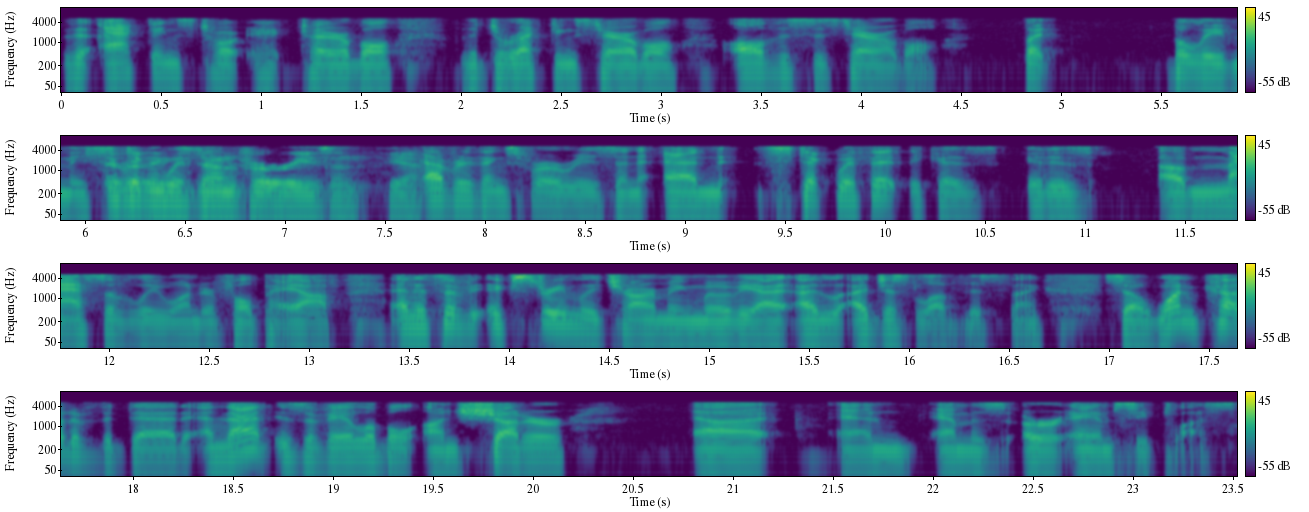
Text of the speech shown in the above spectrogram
the acting's tor- terrible, the directing's terrible, all this is terrible. Believe me, stick Everything's with done it. for a reason. Yeah. Everything's for a reason, and stick with it because it is a massively wonderful payoff, and it's an extremely charming movie. I, I I just love this thing. So one cut of the dead, and that is available on Shudder, uh, and Amazon or AMC Plus.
